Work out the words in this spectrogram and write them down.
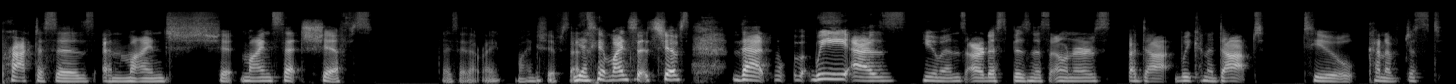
practices and mind shi- mindset shifts Did I say that right? Mind shifts. That's, yeah. mindset shifts that we as humans, artists, business owners, adopt. We can adopt to kind of just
